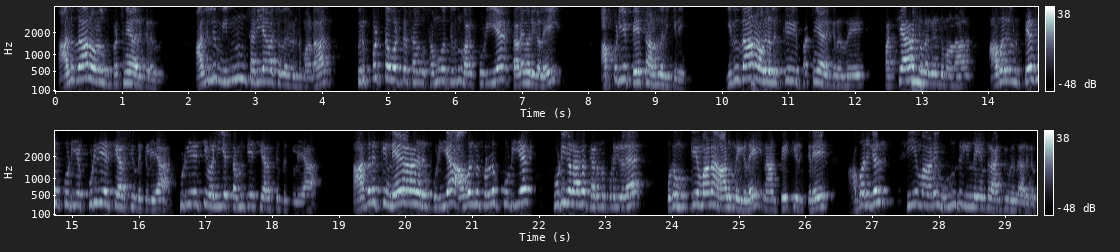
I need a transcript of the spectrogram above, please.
அதுதான் அவர்களுக்கு பிரச்சனையா இருக்கிறது. அதிலும் இன்னும் சரியாக சொல்ல வேண்டுமானால் பிற்படுத்தப்பட்ட சமூ- சமூகத்திலிருந்து வரக்கூடிய தலைவர்களை அப்படியே பேச அனுமதிக்கிறேன். இதுதான் அவர்களுக்கு பிரச்சனையா இருக்கிறது. பச்சையாக. சொல்ல வேண்டுமானால் அவர்கள் பேசக்கூடிய குடிதேசிய அரசியல் இருக்கு இல்லையா குடிதேசிய வழிய தமிழ் தேசிய அரசியல் இருக்கு இல்லையா அதற்கு நேராக இருக்கக்கூடிய அவர்கள் சொல்லக்கூடிய குடிகளாக கருதப்படுகிற மிக முக்கியமான ஆளுமைகளை நான் பேசியிருக்கிறேன் அவர்கள் சீமானை உண்டு இல்லை என்று ஆக்கி விடுகிறார்கள்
